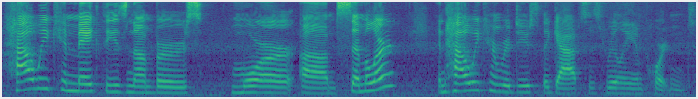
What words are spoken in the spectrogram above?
how we can make these numbers more um, similar and how we can reduce the gaps is really important.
